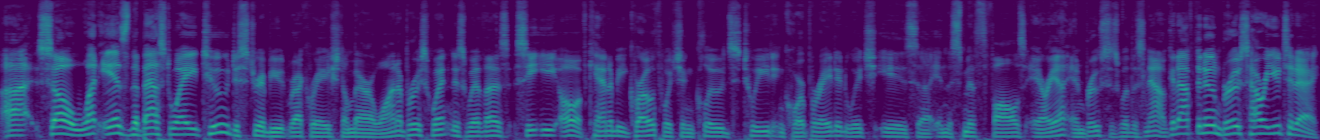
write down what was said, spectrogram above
Uh, so, what is the best way to distribute recreational marijuana? Bruce Linton is with us, CEO of Canopy Growth, which includes Tweed Incorporated, which is uh, in the Smith Falls area. And Bruce is with us now. Good afternoon, Bruce. How are you today?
